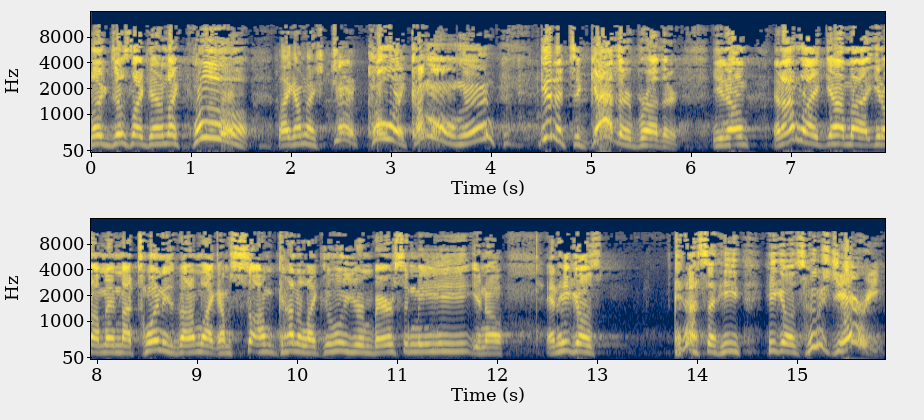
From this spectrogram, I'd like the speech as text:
Look just like that. I'm like, oh, like I'm like, Coy, come on, man, get it together, brother. You know, and I'm like, I'm, uh, you know, I'm in my twenties, but I'm like, I'm so, I'm kind of like, oh, you're embarrassing me, you know. And he goes, and I said, he, he goes, who's Jerry?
